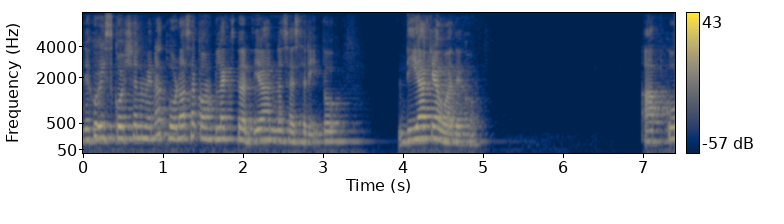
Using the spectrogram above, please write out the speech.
देखो, इस क्वेश्चन में ना थोड़ा सा कॉम्प्लेक्स कर दिया अननेसेसरी तो दिया क्या हुआ देखो? आपको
